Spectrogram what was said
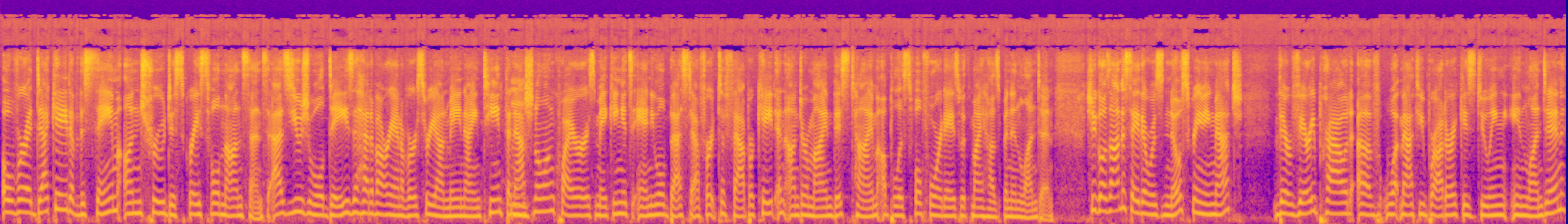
Over a decade of the same untrue, disgraceful nonsense. As usual, days ahead of our anniversary on May 19th, the mm. National Enquirer is making its annual best effort to fabricate and undermine this time a blissful four days with my husband in London. She goes on to say there was no screaming match. They're very proud of what Matthew Broderick is doing in London.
